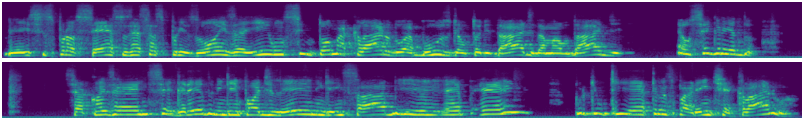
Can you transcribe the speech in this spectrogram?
né, esses processos, essas prisões aí, um sintoma claro do abuso de autoridade, da maldade, é o segredo. Se a coisa é em segredo, ninguém pode ler, ninguém sabe, é, é porque o que é transparente é claro,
